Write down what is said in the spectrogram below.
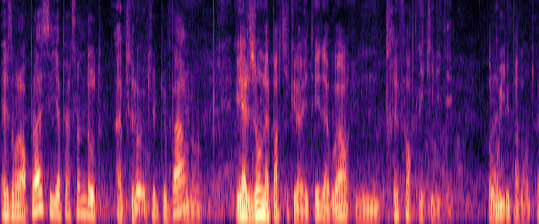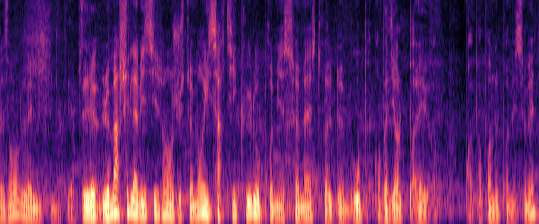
elles ont leur place et il n'y a personne d'autre. Absolument. Quelque part, Absolument. Et elles ont la particularité d'avoir une très forte liquidité. Pour Oui. la plupart d'entre elles ont de la liquidité. Le, absolument. le marché de l'investissement, justement, il s'articule au premier semestre de. on va dire. le- allez, on va pas prendre le premier semestre,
